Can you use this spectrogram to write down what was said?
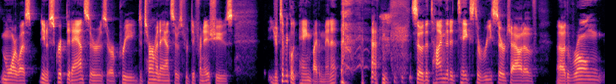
more or less you know scripted answers or predetermined answers for different issues you're typically paying by the minute. So the time that it takes to research out of uh, the wrong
